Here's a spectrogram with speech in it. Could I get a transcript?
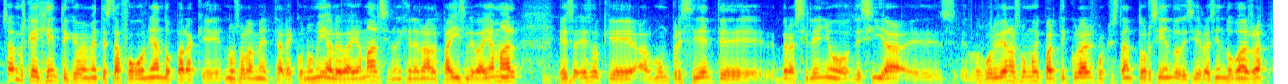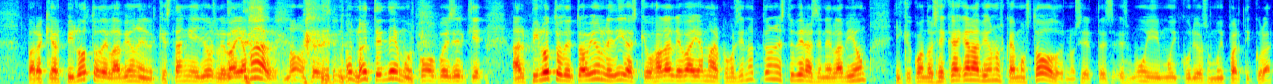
Sabemos que hay gente que obviamente está fogoneando para que no solamente a la economía le vaya mal, sino en general al país le vaya mal. Eso, eso que algún presidente brasileño decía, los bolivianos son muy particulares porque están torciendo, decir, haciendo barra, para que al piloto del avión en el que están ellos le vaya mal, ¿no? O sea, no, no, entendemos cómo puede ser que al piloto de tu avión le digas que ojalá le vaya mal, como si no, tú no estuvieras en el avión y que cuando se caiga el avión nos caemos todos, ¿no es cierto? Es, es muy, muy curioso, muy particular.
